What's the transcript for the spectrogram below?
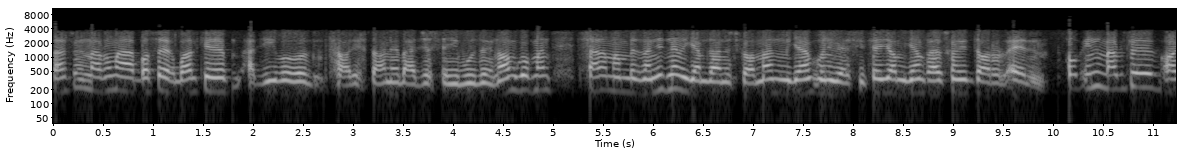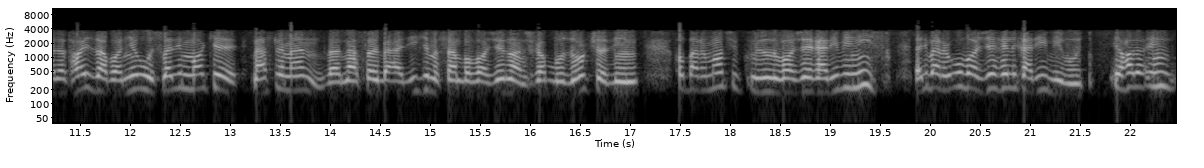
فرض مرحوم عباس اقبال که ادیب و تاریخدان برجسته ای بود اینا گفت من سرم هم بزنید نمیگم دانشگاه. من میگم اونیورسیته یا میگم فرض کنید دارالعلم. خب این مربوط به عادت های زبانی اوست. ولی ما که نسل من و نسل بعدی که مثلا با واژه دانشگاه بزرگ شدیم خب برای ما واژه غریبی نیست. ولی برای او واژه خیلی غریبی بود. حالا این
